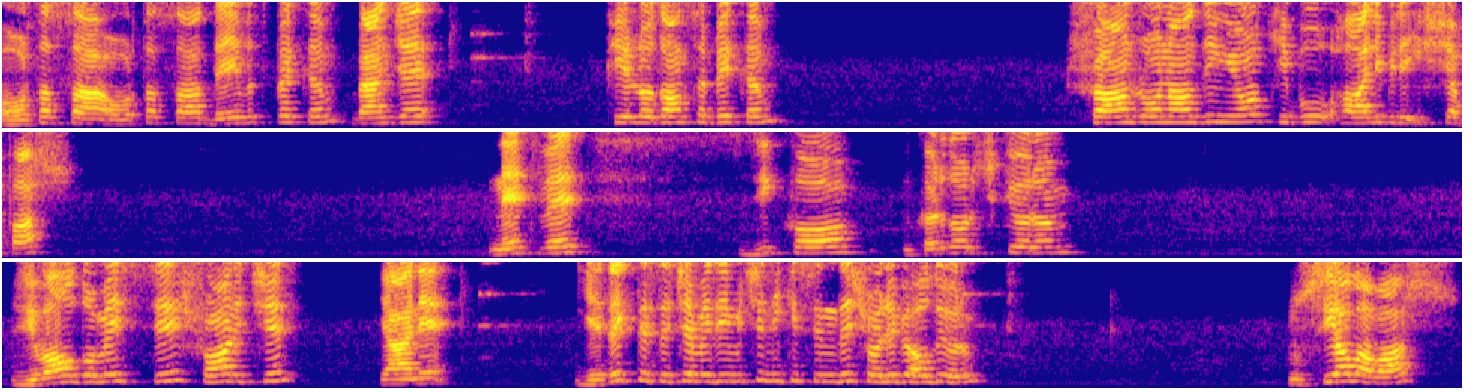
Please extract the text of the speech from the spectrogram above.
Orta saha, orta saha David Beckham. Bence Pirlo'dansa Beckham. Şu an Ronaldinho ki bu hali bile iş yapar. Nedved, Zico. Yukarı doğru çıkıyorum. Rivaldo Messi şu an için yani Yedek de seçemediğim için ikisini de şöyle bir alıyorum. Musiala var.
